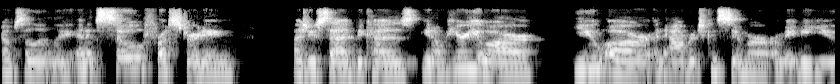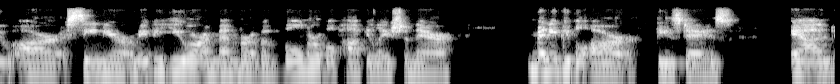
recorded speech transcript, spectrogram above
Absolutely. And it's so frustrating as you said because you know here you are you are an average consumer, or maybe you are a senior, or maybe you are a member of a vulnerable population there. Many people are these days. And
